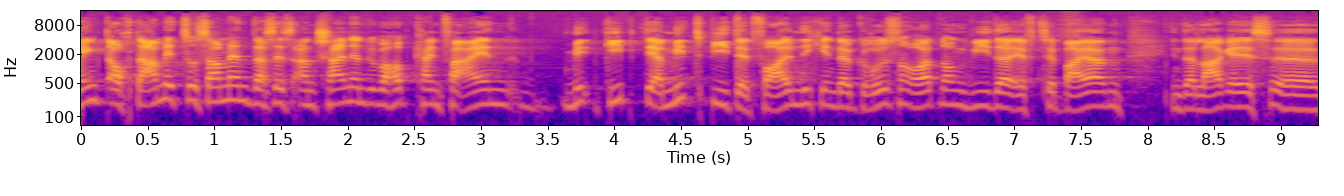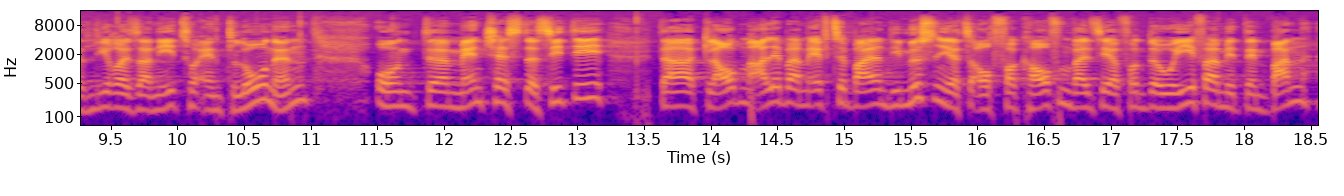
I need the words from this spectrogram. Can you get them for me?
hängt auch damit zusammen, dass es anscheinend überhaupt keinen Verein mit, gibt, der mitbietet, vor allem nicht in der Größenordnung, wie der FC Bayern in der Lage ist, äh, Leroy Sané zu entlohnen. Und äh, Manchester City, da glauben alle beim FC Bayern, die müssen jetzt auch verkaufen, weil sie ja von der UEFA mit dem Bann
